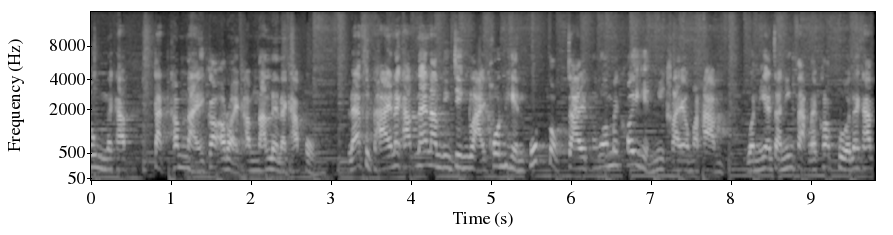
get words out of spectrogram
นุ่มๆนะครับ กัดคำไหนก็อร่อยคำนั้นเลยแหละครับผม และสุดท้ายนะครับแนะนำจริง ๆ หลายคนเห็นปุ๊บตกใจ เพราะว่าไม่ค่อยเห็นมีใครเอามาทำวันนี้อาจารย์ยิ่งศักดิ์และครอบครัวนะครับ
